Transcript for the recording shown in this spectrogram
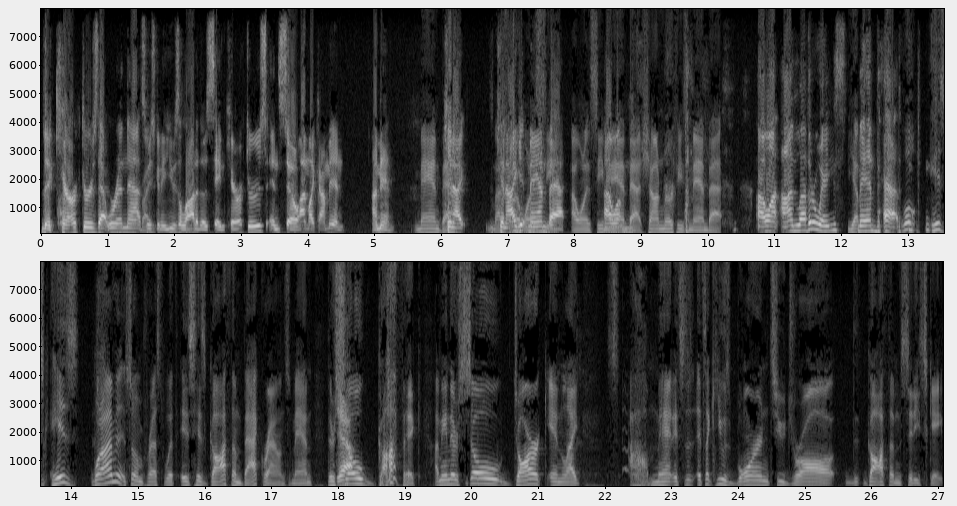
the characters that were in that. So he's going to use a lot of those same characters, and so I'm like, I'm in, I'm in. Man Bat. Can I That's can what I get Man see. Bat? I want to see Man want- Bat. Sean Murphy's Man Bat. I want on leather wings, Yep. Man Bat. Well, his his what I'm so impressed with is his Gotham backgrounds, man. They're Yeah. so gothic. I mean, they're so dark and like, oh man, it's it's like he was born to draw the Gotham cityscape.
